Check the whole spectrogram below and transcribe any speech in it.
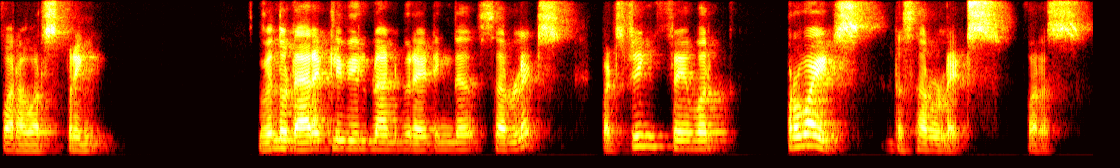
for our Spring. Even though directly we will not be writing the servlets, but Spring Framework provides the servlets for us.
